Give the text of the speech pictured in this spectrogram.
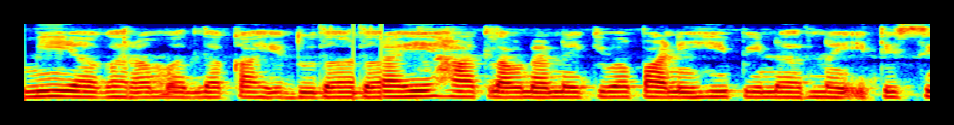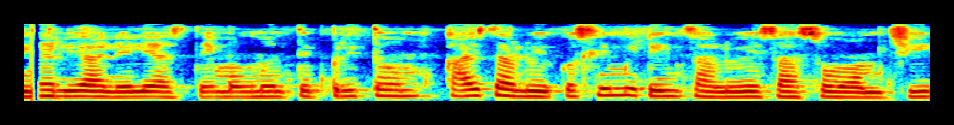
मी या घरामधल्या काही दुधालाही हात लावणार नाही किंवा पाणीही पिणार नाही. इथे सिंहरी आलेले असते. मग म्हणते प्रीतम काय चालू आहे? कसली मीटिंग चालू आहे सासू मॉमची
